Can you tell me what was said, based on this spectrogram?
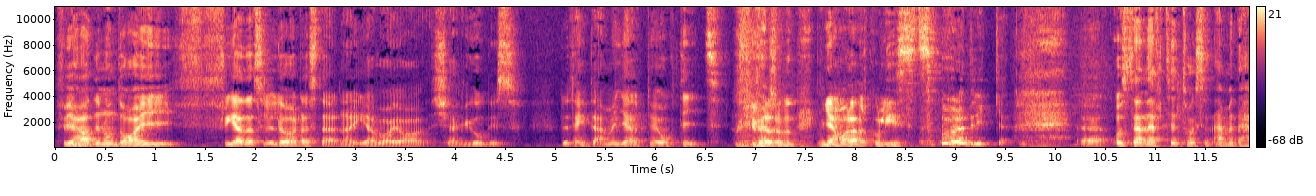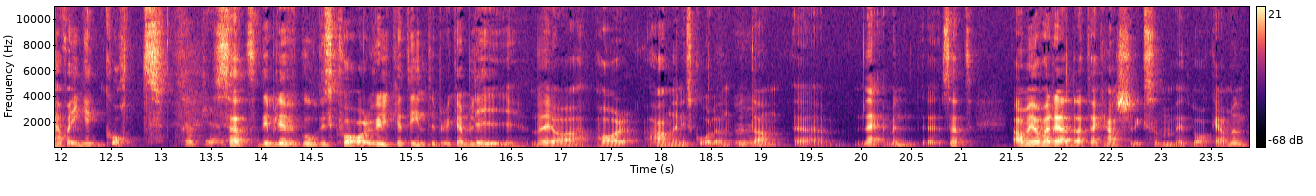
för vi hade någon dag i fredags eller lördags där när Eva och jag käkade godis. Då tänkte jag, ja, men hjälp, nu har jag åkt dit. Ungefär som en gammal alkoholist som börjar dricka. Eh, Och sen efter ett tag sen, nej men det här var inget gott. Okej. Så att det blev godis kvar, vilket det inte brukar bli när jag har handen i skålen. Utan, eh, nej, men, eh, så att, ja, men jag var rädd att jag kanske liksom är tillbaka. Men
